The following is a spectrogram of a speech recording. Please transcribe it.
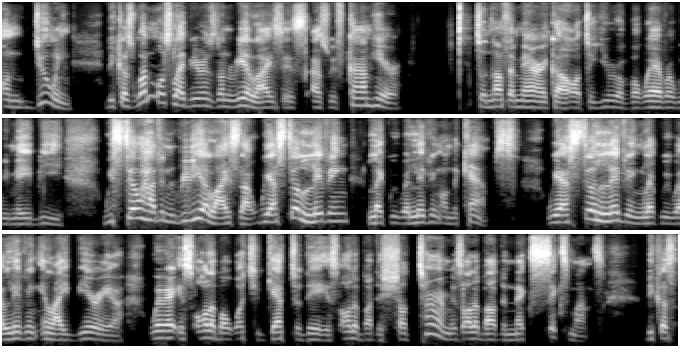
undoing. Because what most Liberians don't realize is as we've come here, to North America or to Europe or wherever we may be, we still haven't realized that we are still living like we were living on the camps. We are still living like we were living in Liberia, where it's all about what you get today. It's all about the short term. It's all about the next six months because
